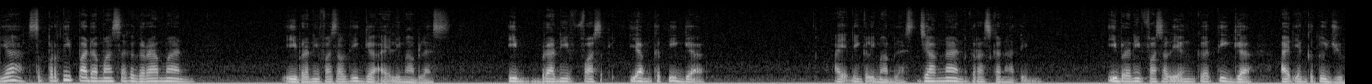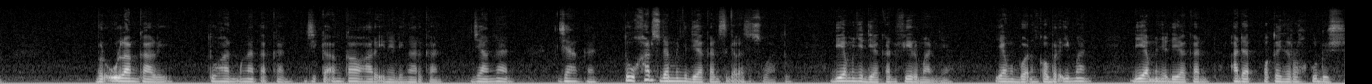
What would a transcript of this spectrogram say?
Ya, seperti pada masa kegeraman. Ibrani pasal 3 ayat 15. Ibrani pasal yang ketiga ayat yang ke-15. Jangan keraskan hatimu. Ibrani pasal yang ketiga ayat yang ketujuh Berulang kali Tuhan mengatakan, jika engkau hari ini dengarkan, jangan, jangan. Tuhan sudah menyediakan segala sesuatu. Dia menyediakan firman-Nya yang membuat engkau beriman. Dia menyediakan ada pekerjaan roh kudus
